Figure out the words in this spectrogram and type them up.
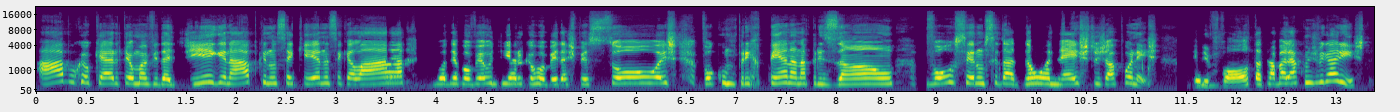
Ah, porque eu quero ter uma vida digna, ah, porque não sei o que, não sei o que lá, vou devolver o dinheiro que eu roubei das pessoas, vou cumprir pena na prisão, vou ser um cidadão honesto japonês. Ele volta a trabalhar com os vigaristas.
